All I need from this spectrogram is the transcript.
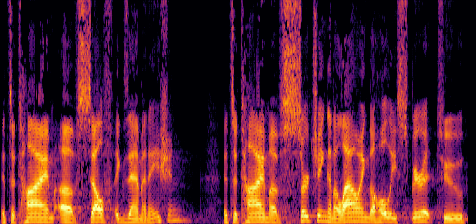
It's a time of self examination. It's a time of searching and allowing the Holy Spirit to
